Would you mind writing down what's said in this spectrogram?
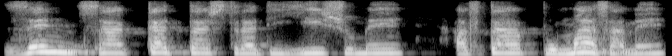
δεν θα καταστρατηγήσουμε αυτά που μάθαμε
